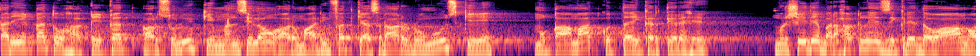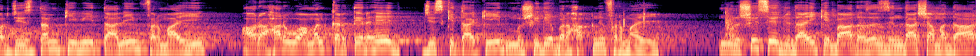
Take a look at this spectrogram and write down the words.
طریقت و حقیقت اور سلوک کی منزلوں اور معرفت کے اسرار و رموز کے مقامات کو طے کرتے رہے۔ مرشد برحق نے ذکر دوام اور جزدم کی بھی تعلیم فرمائی اور ہر وہ عمل کرتے رہے جس کی تاکید مرشد برحق نے فرمائی۔ مرشد سے جدائی کے بعد حضرت زندہ شمدار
